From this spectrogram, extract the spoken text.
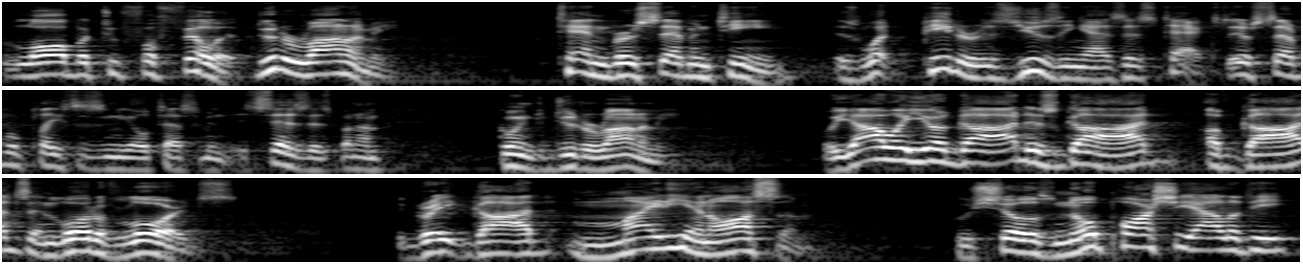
law, but to fulfill it. Deuteronomy 10, verse 17, is what Peter is using as his text. There are several places in the Old Testament it says this, but I'm going to Deuteronomy. Well, Yahweh your God is God of gods and Lord of lords, the great God, mighty and awesome, who shows no partiality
